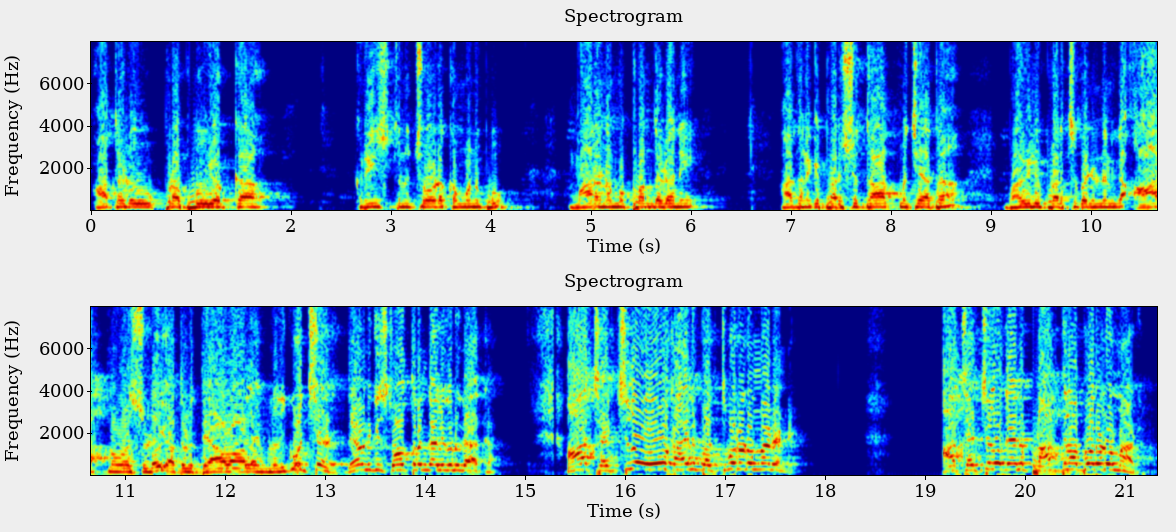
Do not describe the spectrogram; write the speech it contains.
అతడు ప్రభు యొక్క క్రీస్తును చూడక మునుపు మరణము పొందడని అతనికి పరిశుద్ధాత్మ చేత బయలుపరచబడి ఉండగా ఆత్మవశుడై అతడు దేవాలయంలోనికి వచ్చాడు. దేవునికి స్తోత్రం కలుగును గాక. ఆ చర్చిలో ఒక ఆయన భక్తిపరుడు ఉన్నాడండి. ఆ చర్చిలో ఒక ఆయన ప్రార్థనాపరుడు ఉన్నాడు.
